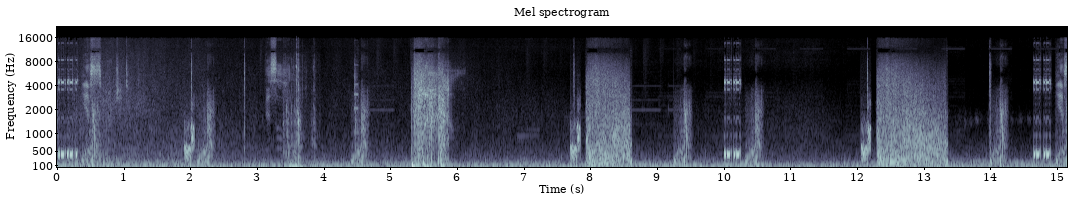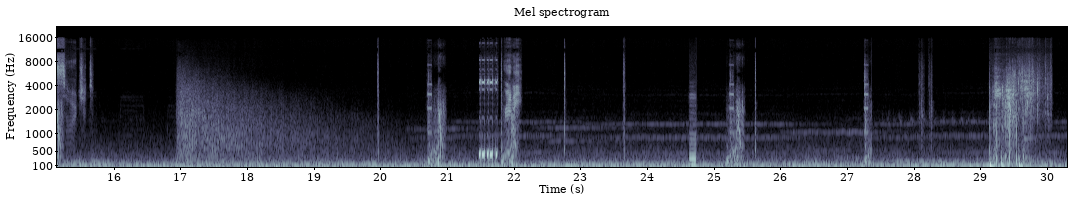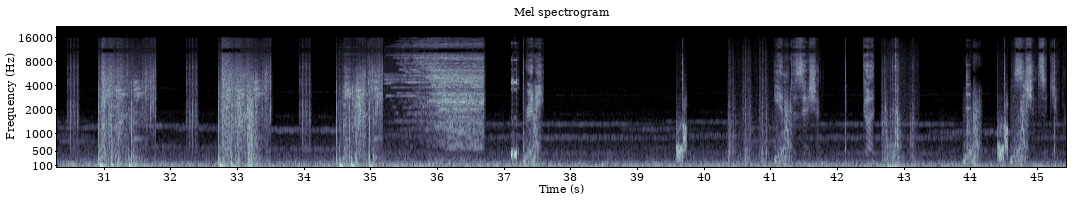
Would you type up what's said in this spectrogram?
Yes, Sergeant. This'll help. One down. In position. Good. Position secure.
